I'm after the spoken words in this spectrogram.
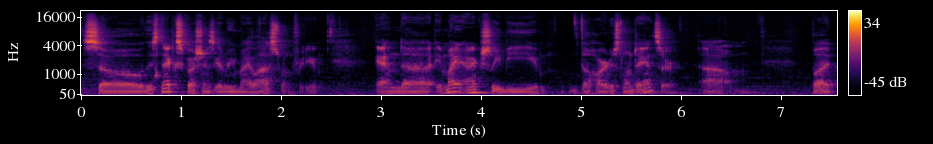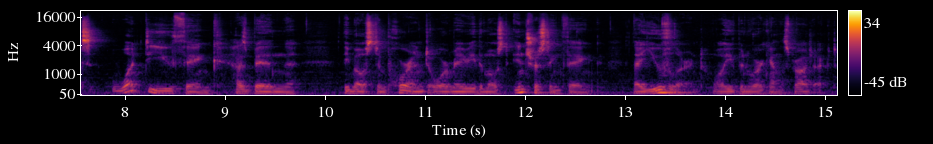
so this next question is going to be my last one for you and uh, it might actually be the hardest one to answer. Um, but what do you think has been the most important or maybe the most interesting thing that you've learned while you've been working on this project?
